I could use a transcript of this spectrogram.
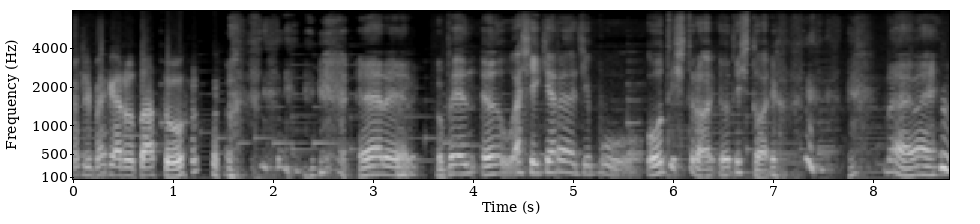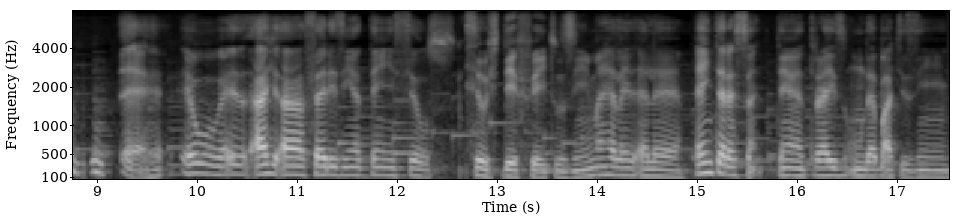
Achei que garoto ator. era, era. Eu, eu achei que era, tipo, outra história. Outra história. Não, mas... É, eu, a, a sériezinha tem seus, seus defeitos, mas ela, é- ela é, é interessante. Tem, traz um debatezinho.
